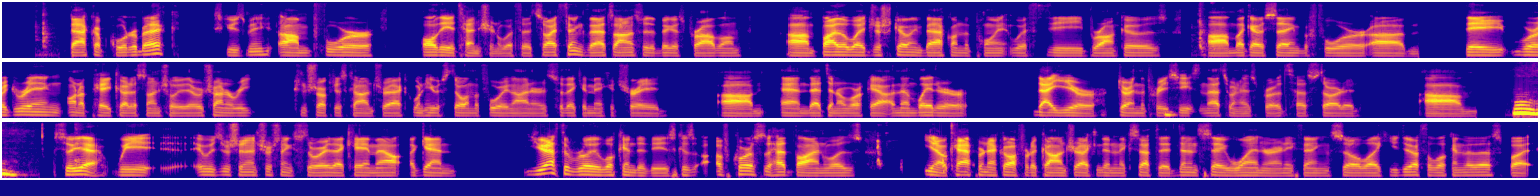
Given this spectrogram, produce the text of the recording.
backup quarterback excuse me, um, for all the attention with it. So I think that's honestly the biggest problem. Um, by the way, just going back on the point with the Broncos, um, like I was saying before, um, they were agreeing on a pay cut essentially. They were trying to reconstruct his contract when he was still on the 49ers so they could make a trade. Um, and that didn't work out. And then later that year during the mm. preseason, that's when his protest started. Um, so yeah, we it was just an interesting story that came out. Again, you have to really look into these because, of course, the headline was, you know, Kaepernick offered a contract and didn't accept it. Didn't say when or anything. So like, you do have to look into this. But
